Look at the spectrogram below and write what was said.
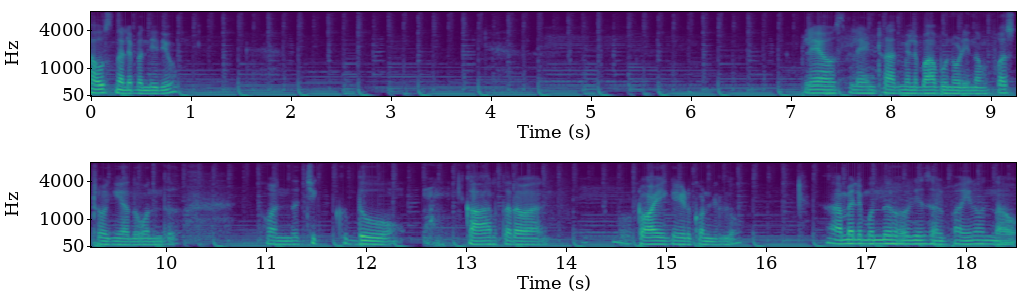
ಹೌಸ್ನಲ್ಲೇ ಬಂದಿದ್ದೀವಿ. ಹೌಸ್ನಲ್ಲಿ ಎಂಟ್ರ್ ಆದಮೇಲೆ ಬಾಬು ನೋಡಿ ನಮ್ಮ ಫಸ್ಟ್ ಹೋಗಿ ಅದು ಒಂದು ಒಂದು ಚಿಕ್ಕದು ಕಾರ್ ಥರ ಟಾಯ್ಗೆ ಹಿಡ್ಕೊಂಡಿದ್ಲು. ಆಮೇಲೆ ಮುಂದೆ ಹೋಗಿ ಸ್ವಲ್ಪ ಇನ್ನೊಂದು ನಾವು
